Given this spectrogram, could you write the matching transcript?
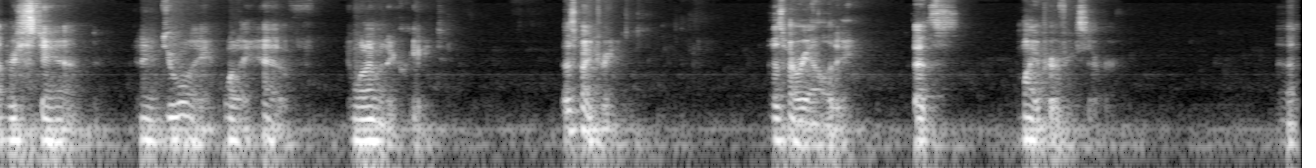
understand and enjoy what I have and what I'm going to create. That's my dream. That's my reality. That's my perfect server. And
